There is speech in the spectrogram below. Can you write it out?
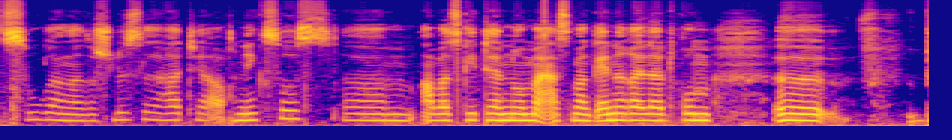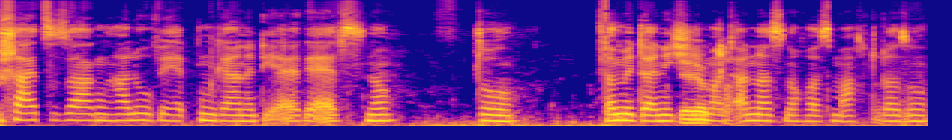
Zugang, also Schlüssel hat ja auch Nixus, ähm, aber es geht ja nur mal erstmal generell darum, äh, Bescheid zu sagen, hallo, wir hätten gerne die LGS, ne? So, damit da nicht ja, jemand klar. anders noch was macht oder so.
